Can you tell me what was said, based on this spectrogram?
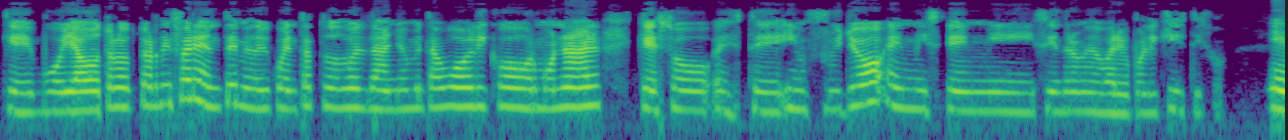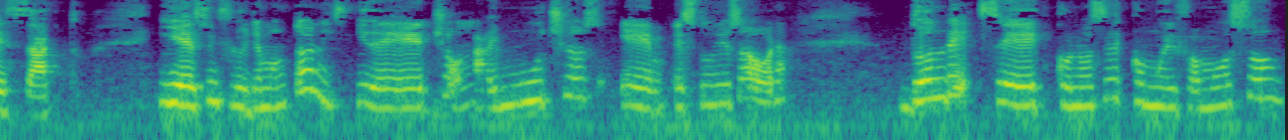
que voy a otro doctor diferente, me doy cuenta todo el daño metabólico, hormonal, que eso este, influyó en mi, en mi síndrome de ovario poliquístico. Exacto. Y eso influye montones. Y de hecho, hay muchos eh, estudios ahora donde se conoce como el famoso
